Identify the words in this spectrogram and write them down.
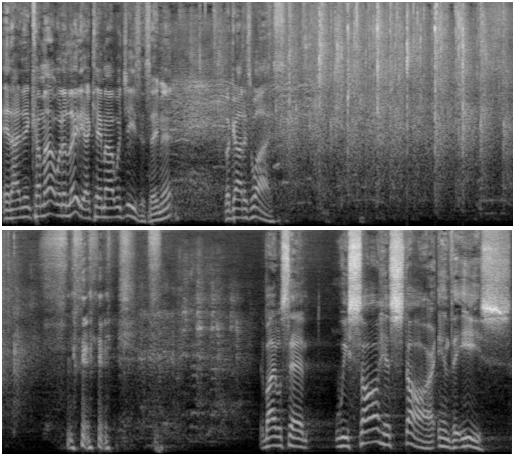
And I didn't come out with a lady, I came out with Jesus. Amen. But God is wise. the Bible said, We saw his star in the east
